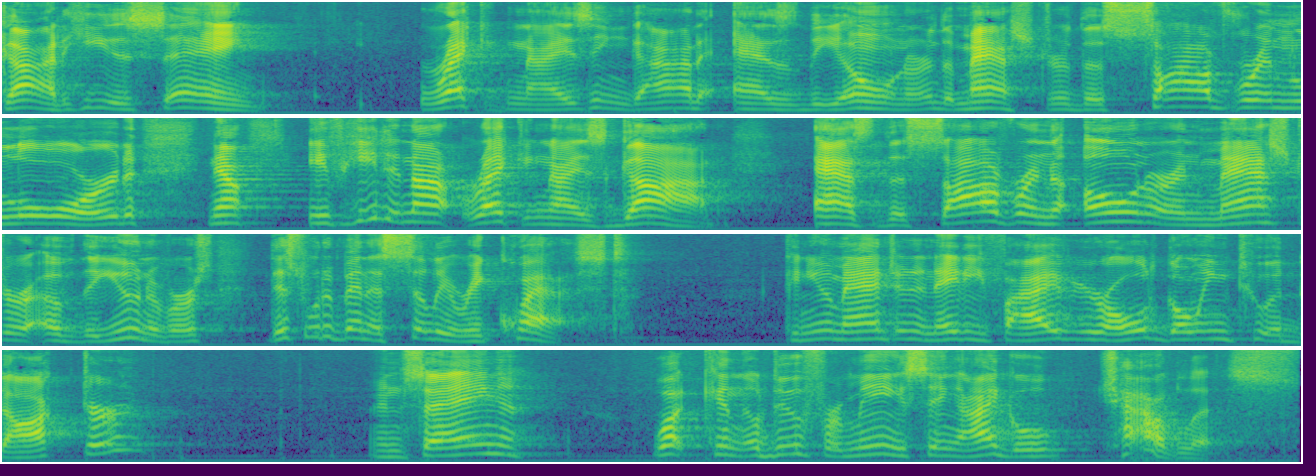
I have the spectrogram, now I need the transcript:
God, He is saying, recognizing God as the owner, the master, the sovereign Lord. Now, if he did not recognize God as the sovereign owner and master of the universe, this would have been a silly request. Can you imagine an 85 year old going to a doctor and saying, What can they do for me seeing I go childless?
